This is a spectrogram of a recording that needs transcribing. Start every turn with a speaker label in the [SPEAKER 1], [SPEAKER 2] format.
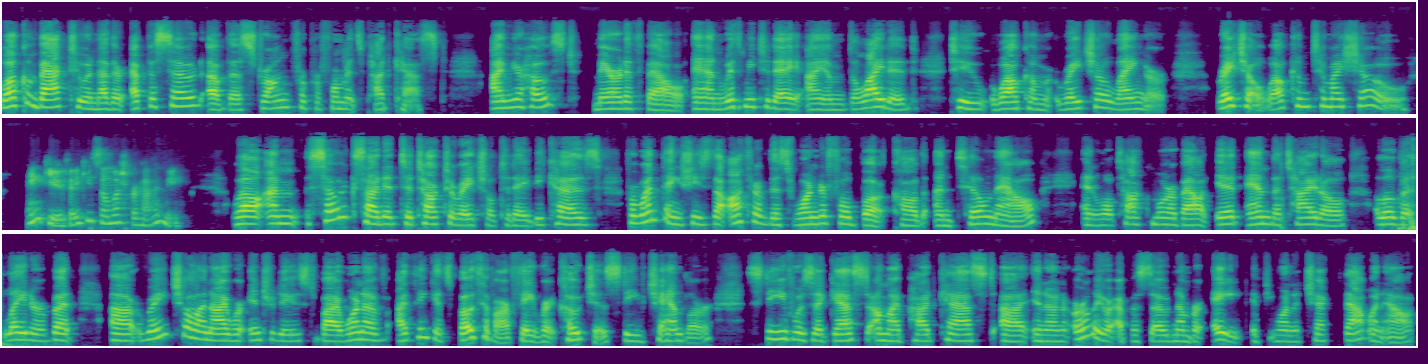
[SPEAKER 1] Welcome back to another episode of the Strong for Performance podcast. I'm your host, Meredith Bell, and with me today, I am delighted to welcome Rachel Langer. Rachel, welcome to my show.
[SPEAKER 2] Thank you. Thank you so much for having me.
[SPEAKER 1] Well, I'm so excited to talk to Rachel today because, for one thing, she's the author of this wonderful book called Until Now and we'll talk more about it and the title a little bit later. But uh, Rachel and I were introduced by one of, I think it's both of our favorite coaches, Steve Chandler. Steve was a guest on my podcast uh, in an earlier episode, number eight, if you want to check that one out.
